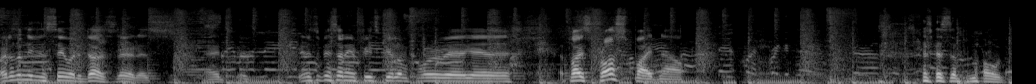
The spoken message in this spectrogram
Oh, it doesn't even say what it does. There it is. Uh, It, it, it needs to be set in freeze field for uh, uh, applies frostbite now. There's a mode.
